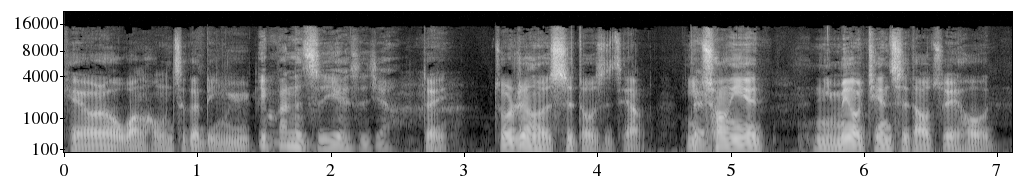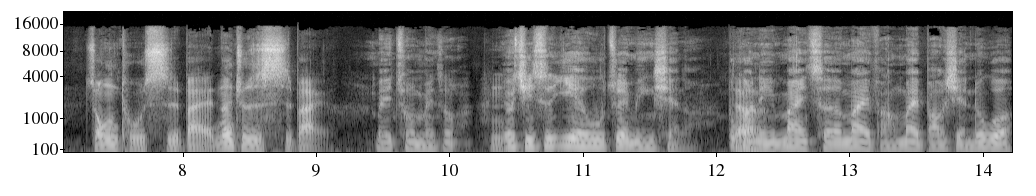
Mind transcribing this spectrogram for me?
KOL 网红这个领域，一般的职业也是这样。对，做任何事都是这样。你创业，你没有坚持到最后，中途失败，那就是失败了。没错，没错，尤其是业务最明显了。不管你卖车、卖房、卖保险，如果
